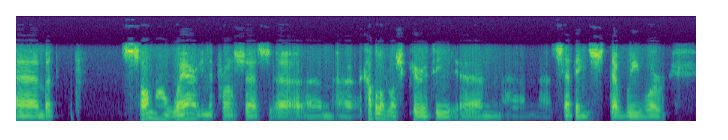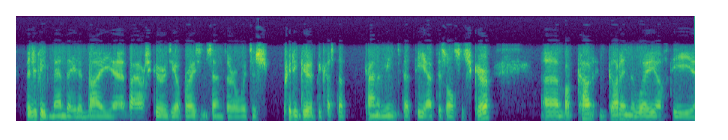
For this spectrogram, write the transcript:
Uh, but somewhere in the process, uh, um, uh, a couple of our security settings that we were basically mandated by by our security operations center, which is pretty good because that kind of means that the app is also secure, but got got in the way of the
